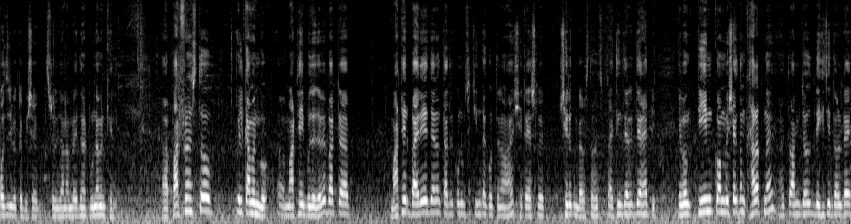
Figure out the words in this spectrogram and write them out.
পজিটিভ একটা বিষয়। স্পেশালি যখন আমরা এই ধরনের টুর্নামেন্ট খেলি পারফরমেন্স তো উইল কাম অ্যান্ড গো মাঠেই বোঝা যাবে। বাট মাঠের বাইরে যেন তাদের কোনো কিছু চিন্তা করতে না হয় সেটা আসলে সেরকম ব্যবস্থা হয়েছে। I think there they are happy এবং টিম কম বেশি একদম খারাপ নয়। হয়তো আমি যত দেখেছি দলটায়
